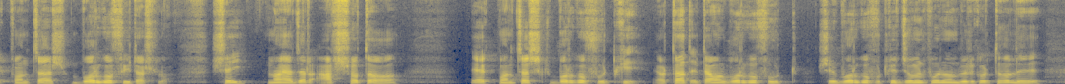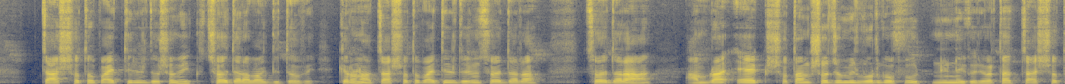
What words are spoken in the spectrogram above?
এক পঞ্চাশ বর্গ ফিট আসলো। সেই নয় হাজার আটশত এক পঞ্চাশ বর্গ ফুটকে অর্থাৎ এটা আমার বর্গ ফুট সেই বর্গ ফুটকে জমির পরিমাণ বের করতে হলে চারশত পঁয়ত্রিশ দশমিক ছয় দ্বারা ভাগ দিতে হবে। কেননা চারশত পঁয়ত্রিশ দশমিক ছয় দ্বারা ছয় দ্বারা আমরা এক শতাংশ জমির বর্গ ফুট নির্ণয় করি, অর্থাৎ চারশত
